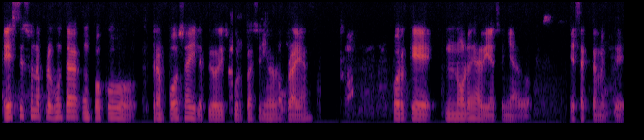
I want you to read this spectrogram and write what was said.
Esta es una pregunta un poco tramposa y le pido disculpas, señor Brian, porque no les había enseñado exactamente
